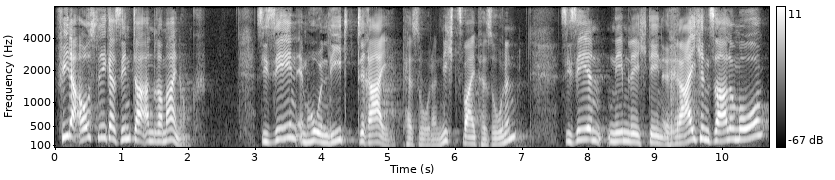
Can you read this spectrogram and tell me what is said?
Viele Ausleger sind da anderer Meinung. Sie sehen im Hohen Lied drei Personen, nicht zwei Personen. Sie sehen nämlich den reichen Salomo,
